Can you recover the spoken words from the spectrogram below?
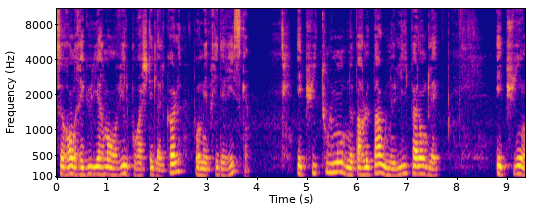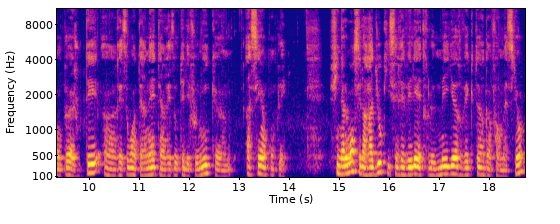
se rendent régulièrement en ville pour acheter de l'alcool au mépris des risques. Et puis tout le monde ne parle pas ou ne lit pas l'anglais. Et puis on peut ajouter un réseau internet et un réseau téléphonique euh, assez incomplet. Finalement, c'est la radio qui s'est révélée être le meilleur vecteur d'information.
